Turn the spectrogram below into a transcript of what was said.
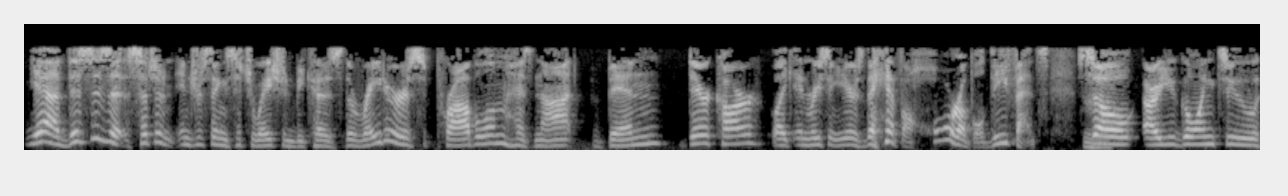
Yeah, this is a, such an interesting situation because the Raiders' problem has not been Derek Carr, like in recent years, they have a horrible defense. So mm-hmm. are you going to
